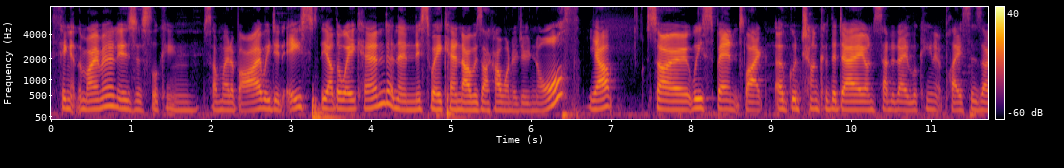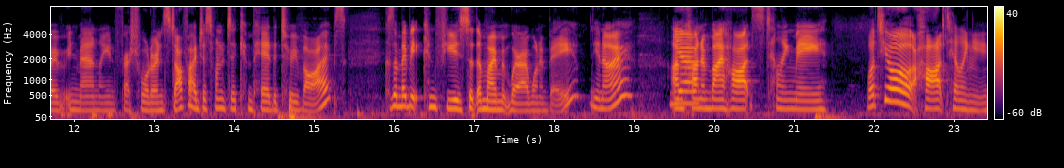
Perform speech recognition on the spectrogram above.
thing at the moment is just looking somewhere to buy. We did east the other weekend, and then this weekend I was like, I want to do north. Yep. So we spent like a good chunk of the day on Saturday looking at places over in Manly and freshwater and stuff. I just wanted to compare the two vibes because I'm a bit confused at the moment where I want to be, you know? I'm kind of, my heart's telling me, What's your heart telling you?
